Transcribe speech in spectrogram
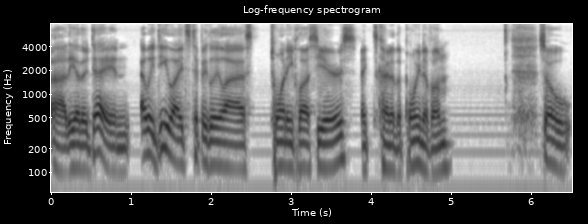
uh, the other day, and LED lights typically last 20 plus years. It's kind of the point of them. So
